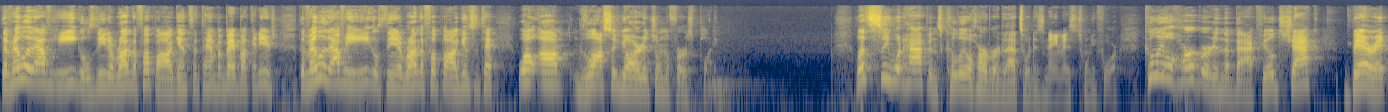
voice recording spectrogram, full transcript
The Philadelphia Eagles need to run the football against the Tampa Bay Buccaneers. The Philadelphia Eagles need to run the football against the Tampa. Well, um, loss of yardage on the first play. Let's see what happens. Khalil Herbert, that's what his name is, 24. Khalil Herbert in the backfield. Shaq Barrett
